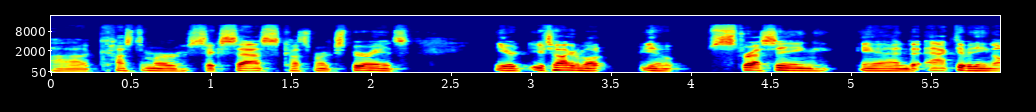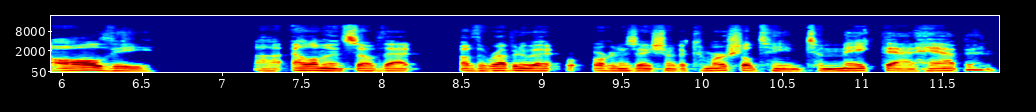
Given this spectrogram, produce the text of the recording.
uh, customer success customer experience you're you're talking about you know stressing and activating all the uh, elements of that of the revenue organization or the commercial team to make that happen.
